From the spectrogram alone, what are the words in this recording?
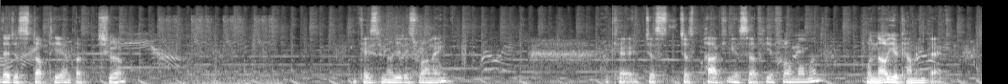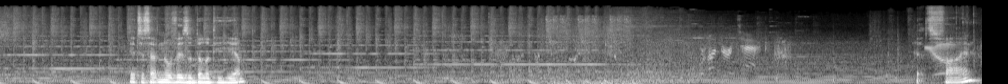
They just stopped here, but sure. Okay, so now you're just running. Okay, just just park yourself here for a moment. Oh, now you're coming back. You just have no visibility here. We're under attack. That's fine.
